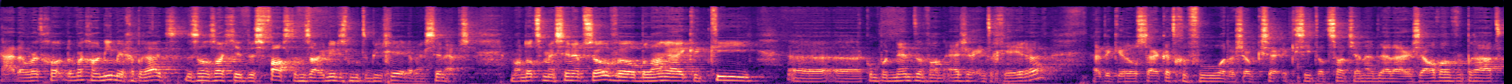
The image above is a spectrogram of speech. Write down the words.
ja, dat wordt, gewoon, dat wordt gewoon niet meer gebruikt. Dus dan zat je dus vast en zou je nu dus moeten migreren naar Synapse. Maar omdat ze met Synapse zoveel belangrijke key uh, uh, componenten van Azure integreren, heb ik heel sterk het gevoel, en je ook ik zie dat Satya Nadella er zelf over praat,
